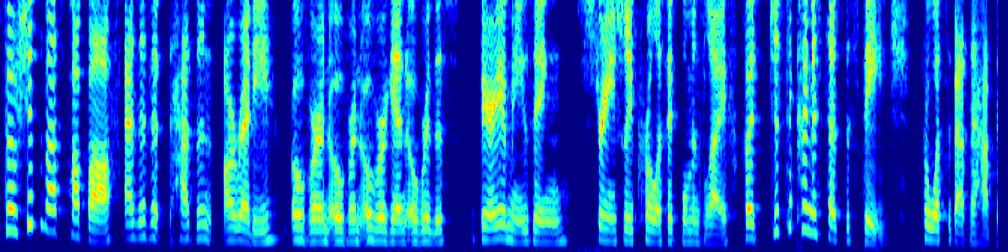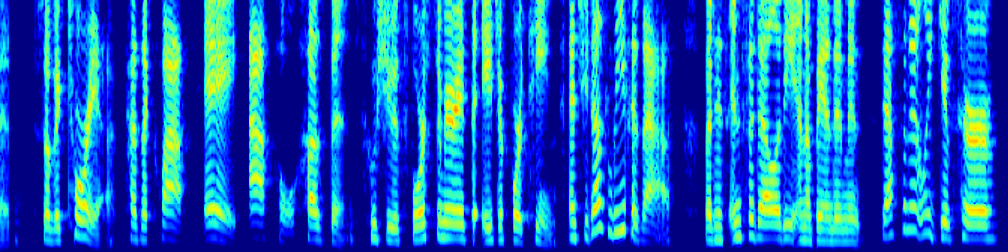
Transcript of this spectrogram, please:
So shit's about to pop off, as if it hasn't already, over and over and over again over this very amazing, strangely prolific woman's life. But just to kind of set the stage for what's about to happen. So Victoria has a class A asshole husband who she was forced to marry at the age of 14. And she does leave his ass, but his infidelity and abandonment definitely gives her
